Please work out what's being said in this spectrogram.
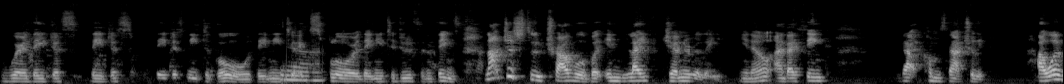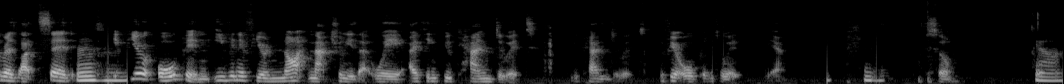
where they just they just they just need to go they need yeah. to explore they need to do different things not just through travel but in life generally you know and i think that comes naturally however that said mm-hmm. if you're open even if you're not naturally that way i think you can do it you can do it if you're open to it. Yeah. Mm-hmm. So. Yeah,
